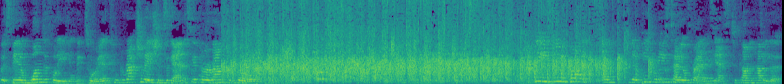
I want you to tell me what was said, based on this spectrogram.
it's been a wonderful evening, Victoria. Congratulations again. Let's give her a round of applause. Please do invite um, you know, people Please tell your friends, and have a look.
